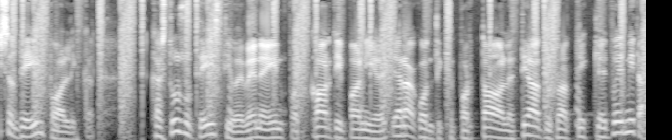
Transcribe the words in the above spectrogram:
Mis on teie infoallikad? kas te usute Eesti või Vene infot, kaardipanijaid, erakondlikke portaale, teadusartikleid või mida?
